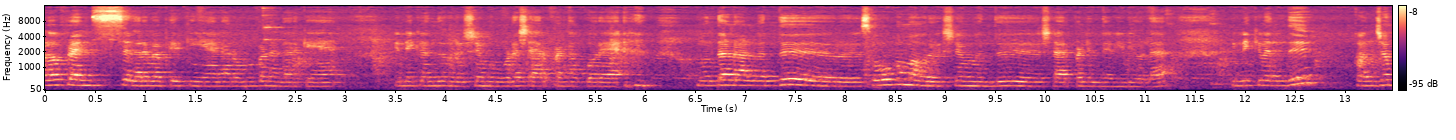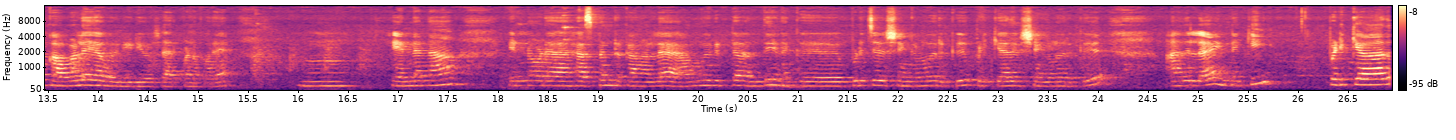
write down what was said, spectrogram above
ஹலோ ஃப்ரெண்ட்ஸ் எல்லோரும் எப்படி இருக்கீங்க? நான் ரொம்ப நல்லா இருக்கேன். இன்றைக்கி வந்து ஒரு விஷயம் கூட ஷேர் பண்ண போகிறேன் முந்தா நாள் வந்து ஒரு சோகமாக ஒரு விஷயம் வந்து ஷேர் பண்ணியிருந்தேன் வீடியோவில் இன்னைக்கு வந்து கொஞ்சம் கவலையாக ஒரு வீடியோ ஷேர் பண்ண போகிறேன் என்னென்னா என்னோட ஹஸ்பண்ட் இருக்காங்கல்ல அவங்கக்கிட்ட வந்து எனக்கு பிடிச்ச விஷயங்களும் இருக்குது பிடிக்காத விஷயங்களும் இருக்குது அதில் இன்னைக்கு பிடிக்காத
